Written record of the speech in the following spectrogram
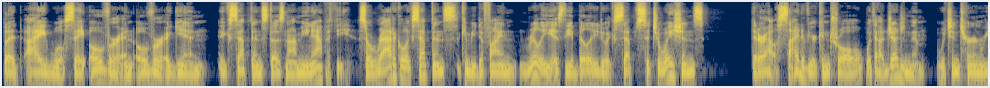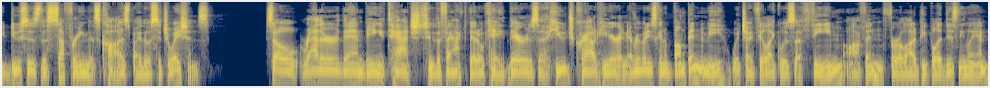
But I will say over and over again acceptance does not mean apathy. So radical acceptance can be defined really as the ability to accept situations that are outside of your control without judging them, which in turn reduces the suffering that's caused by those situations. So rather than being attached to the fact that, okay, there is a huge crowd here and everybody's going to bump into me, which I feel like was a theme often for a lot of people at Disneyland,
